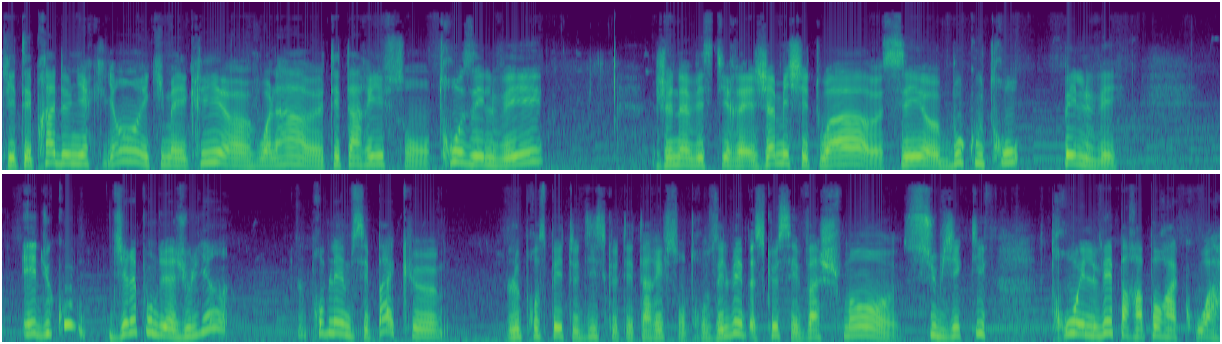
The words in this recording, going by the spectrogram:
qui était prêt à devenir client et qui m'a écrit euh, voilà, tes tarifs sont trop élevés, je n'investirai jamais chez toi, c'est beaucoup trop élevé. Et du coup, j'ai répondu à Julien le problème, c'est pas que le prospect te dise que tes tarifs sont trop élevés, parce que c'est vachement euh, subjectif. Trop élevé par rapport à quoi?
